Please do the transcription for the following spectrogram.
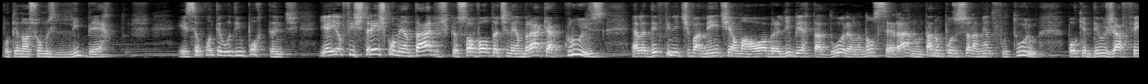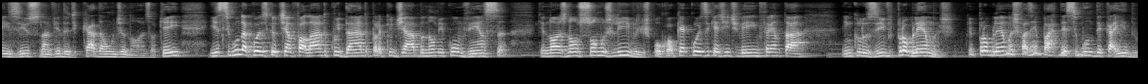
porque nós fomos libertos esse é o conteúdo importante. E aí eu fiz três comentários que eu só volto a te lembrar que a cruz, ela definitivamente é uma obra libertadora, ela não será, não está num posicionamento futuro, porque Deus já fez isso na vida de cada um de nós, ok? E segunda coisa que eu tinha falado, cuidado para que o diabo não me convença que nós não somos livres por qualquer coisa que a gente venha enfrentar, inclusive problemas, porque problemas fazem parte desse mundo decaído.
